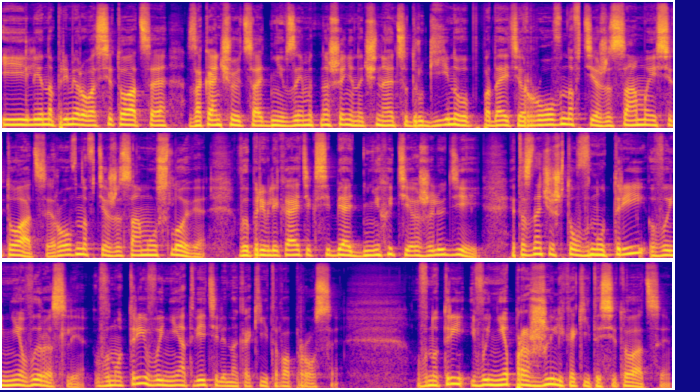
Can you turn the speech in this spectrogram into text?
Или, например, у вас ситуация, заканчиваются одни взаимоотношения, начинаются другие, но вы попадаете ровно в те же самые ситуации, ровно в те же самые условия. Вы привлекаете к себе одних и тех же людей. Это значит, что внутри вы не выросли, внутри вы не ответили на какие-то вопросы внутри вы не прожили какие-то ситуации.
